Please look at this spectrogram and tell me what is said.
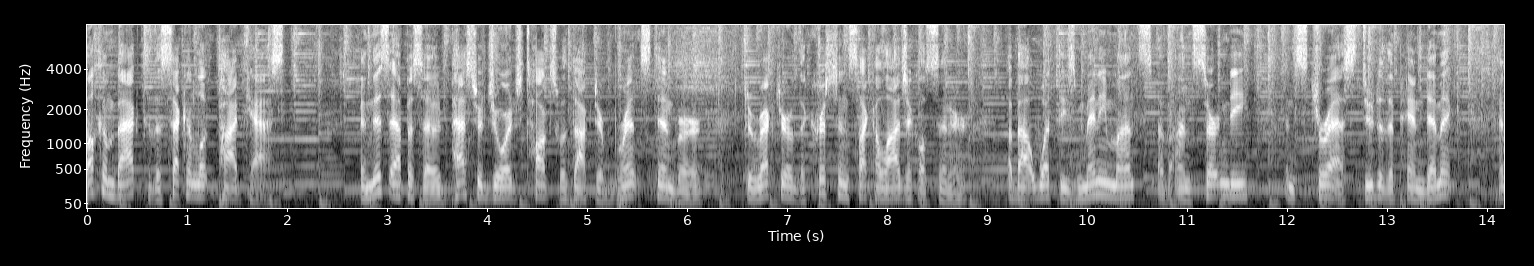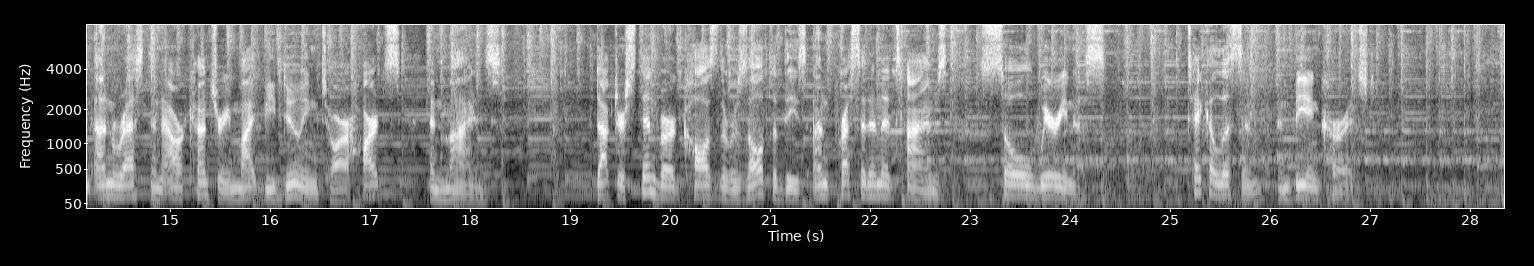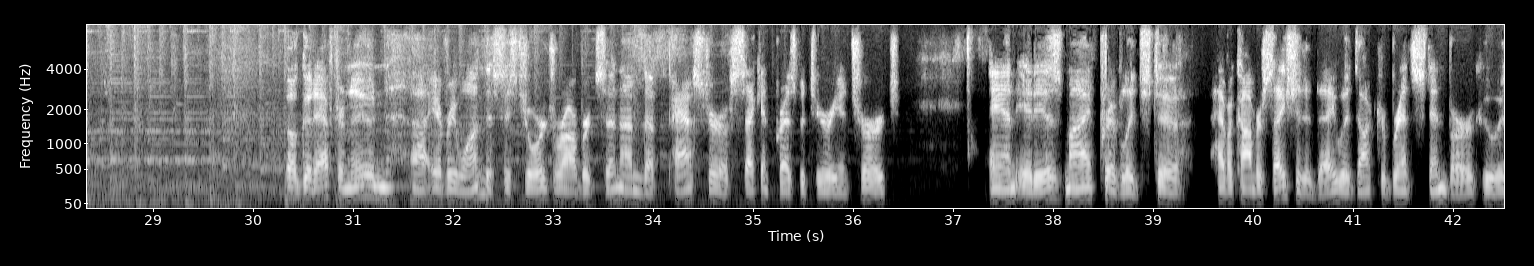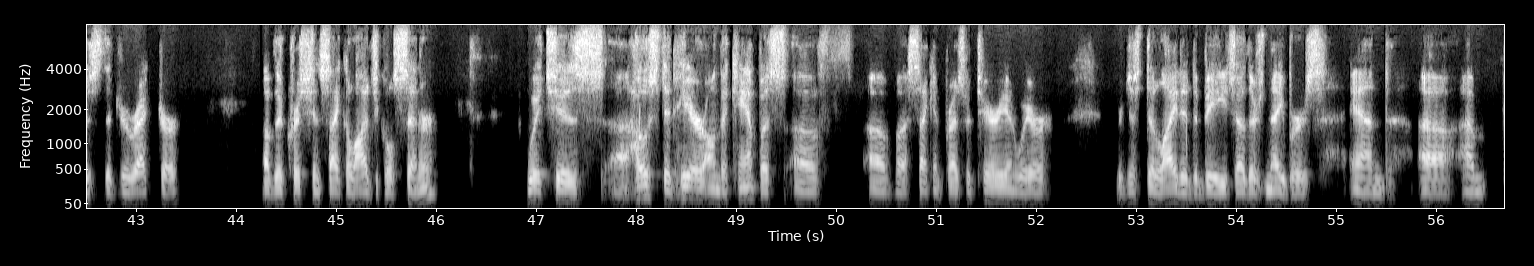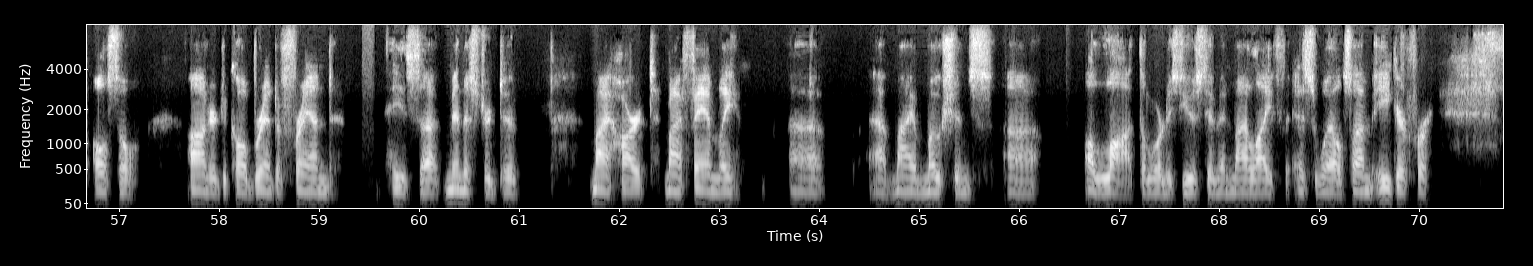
Welcome back to the Second Look podcast. In this episode, Pastor George talks with Dr. Brent Stenberg, director of the Christian Psychological Center, about what these many months of uncertainty and stress due to the pandemic and unrest in our country might be doing to our hearts and minds. Dr. Stenberg calls the result of these unprecedented times soul weariness. Take a listen and be encouraged. Well, good afternoon, uh, everyone. This is George Robertson. I'm the pastor of Second Presbyterian Church, and it is my privilege to have a conversation today with Dr. Brent Stenberg, who is the director of the Christian Psychological Center, which is uh, hosted here on the campus of of uh, Second Presbyterian. We're we're just delighted to be each other's neighbors, and uh, I'm also honored to call Brent a friend he's uh, ministered to my heart, my family, uh, uh, my emotions uh, a lot. The Lord has used him in my life as well. So I'm eager for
